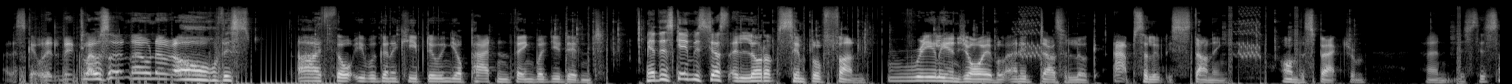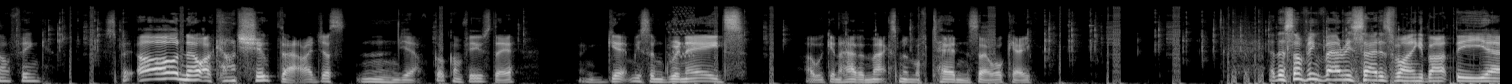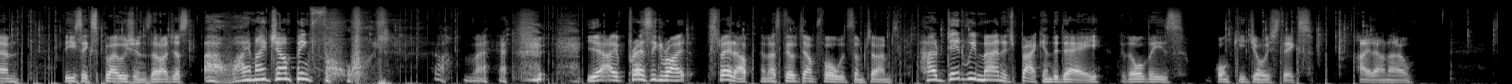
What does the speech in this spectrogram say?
Let's get a little bit closer. No, no, no. Oh, this I thought you were going to keep doing your pattern thing, but you didn't. Yeah, this game is just a lot of simple fun. Really enjoyable, and it does look absolutely stunning on the Spectrum. And is this something? Oh, no, I can't shoot that. I just, mm, yeah, got confused there. And get me some grenades. Oh, we can have a maximum of 10, so okay. And there's something very satisfying about the um, these explosions that are just, oh, why am I jumping forward? oh, man. Yeah, I'm pressing right straight up and I still jump forward sometimes. How did we manage back in the day with all these wonky joysticks? I don't know.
